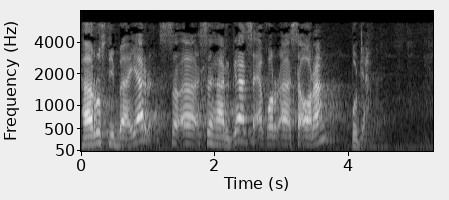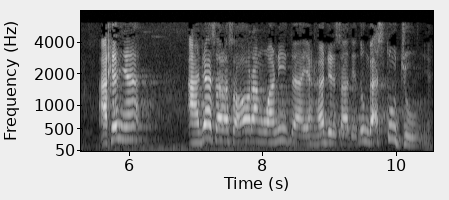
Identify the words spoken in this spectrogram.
Harus dibayar se eh, seharga seekor uh, seorang budak. Akhirnya ada salah seorang wanita yang hadir saat itu nggak setuju ya.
